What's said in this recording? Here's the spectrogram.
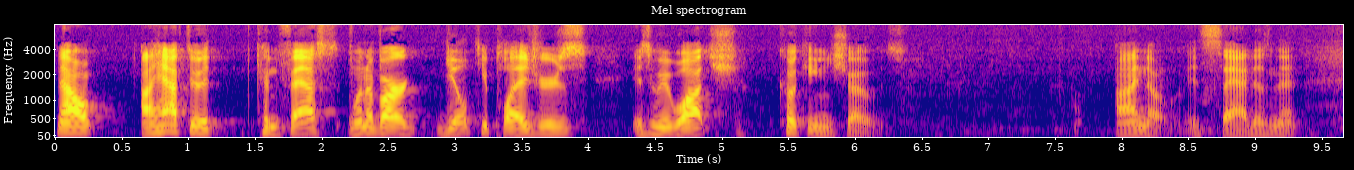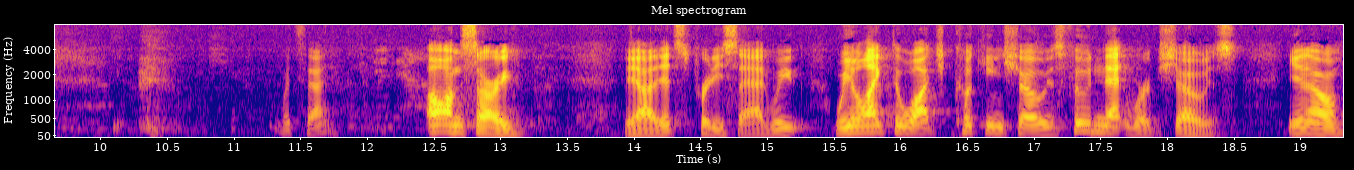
Now, I have to confess one of our guilty pleasures is we watch cooking shows. I know, it's sad, isn't it? What's that? Oh, I'm sorry. Yeah, it's pretty sad. We, we like to watch cooking shows, Food Network shows. You know,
